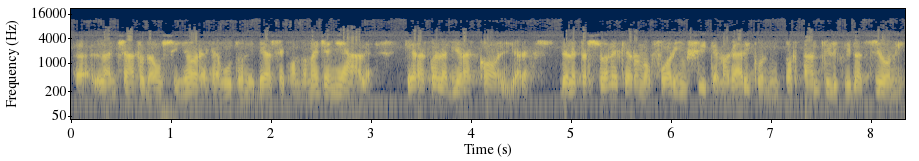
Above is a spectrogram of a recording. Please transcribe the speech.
eh, lanciato da un signore che ha avuto un'idea secondo me geniale, che era quella di raccogliere delle persone che erano fuoriuscite magari con importanti liquidazioni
